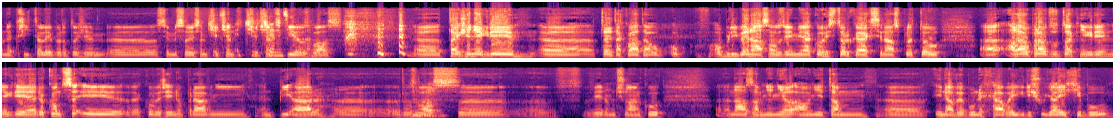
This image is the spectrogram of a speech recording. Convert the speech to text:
nepříteli, protože si myslel, že jsem čečen, čečenský rozhlas. Eh, takže někdy, eh, to je taková ta oblíbená samozřejmě jako historka, jak si nás pletou, eh, ale opravdu to tak někdy, někdy je. Dokonce i jako veřejnoprávní NPR rozhlas mm-hmm. v jednom článku nás zaměnil a oni tam i na webu nechávají, když udělají chybu,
